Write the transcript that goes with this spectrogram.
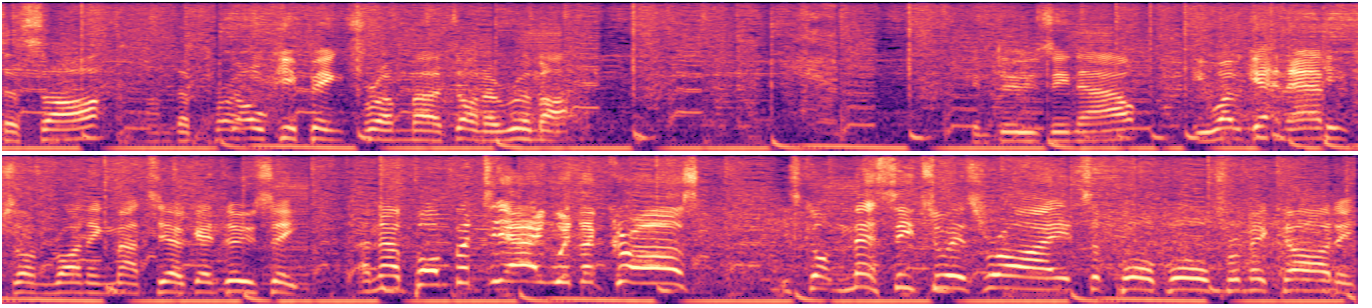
Tassar under goalkeeping from uh, Donnarumma. Guendouzi now. He won't get there. Keeps on running, Matteo Guendouzi. And now Bamba Dieng with the cross. He's got Messi to his right. It's a poor ball from Icardi.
